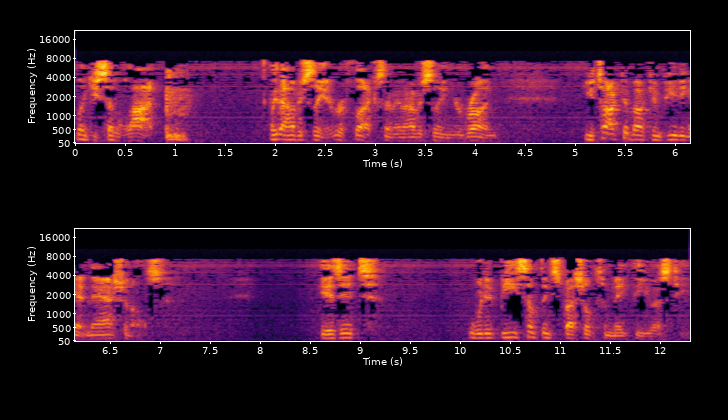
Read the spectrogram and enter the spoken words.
like you said, a lot. it obviously it reflects. I mean, obviously in your run, you talked about competing at nationals. Is it would it be something special to make the U.S. team?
